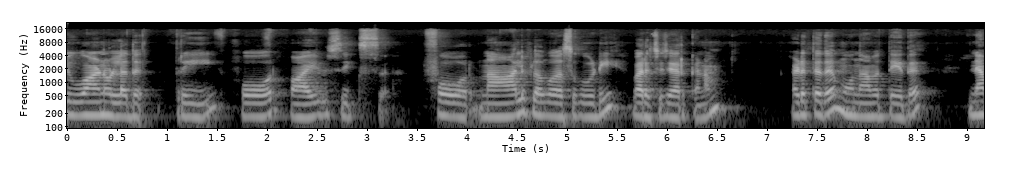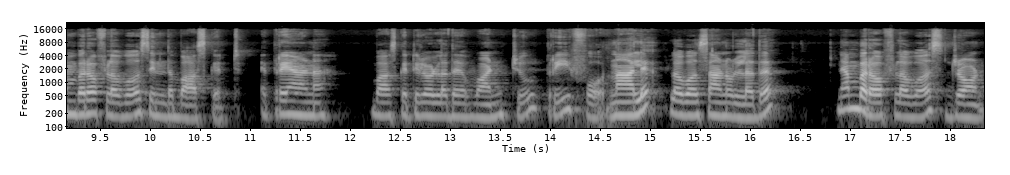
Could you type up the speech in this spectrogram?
ടു ആണുള്ളത്. Three four five six four നാല് ഫ്ലവേഴ്സ് കൂടി വരച്ചു ചേർക്കണം. അടുത്തത് മൂന്നാമത്തേത്. Number of flowers in the basket. എത്രയാണ്? ബാസ്ക്കറ്റിലുള്ളത് വൺ ടു ത്രീ ഫോർ നാല് ഫ്ലവേഴ്സാണുള്ളത് നമ്പർ ഓഫ് ഫ്ലവേഴ്സ് ഡ്രോൺ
